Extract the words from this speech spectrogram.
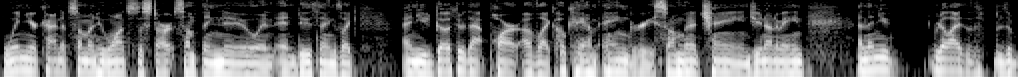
when you're kind of someone who wants to start something new and and do things like and you go through that part of like, okay, I'm angry, so I'm going to change. You know what I mean? And then you realize that the, the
